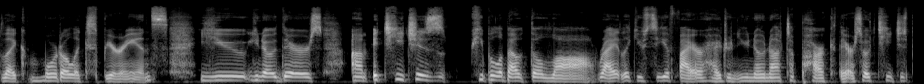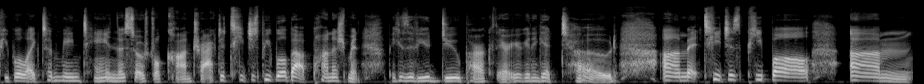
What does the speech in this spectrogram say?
like mortal experience. You you know there's um, it teaches people about the law, right? Like you see a fire hydrant, you know not to park there. So it teaches people like to maintain the social contract. It teaches people about punishment because if you do park there, you're going to get towed. Um, it teaches people um,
